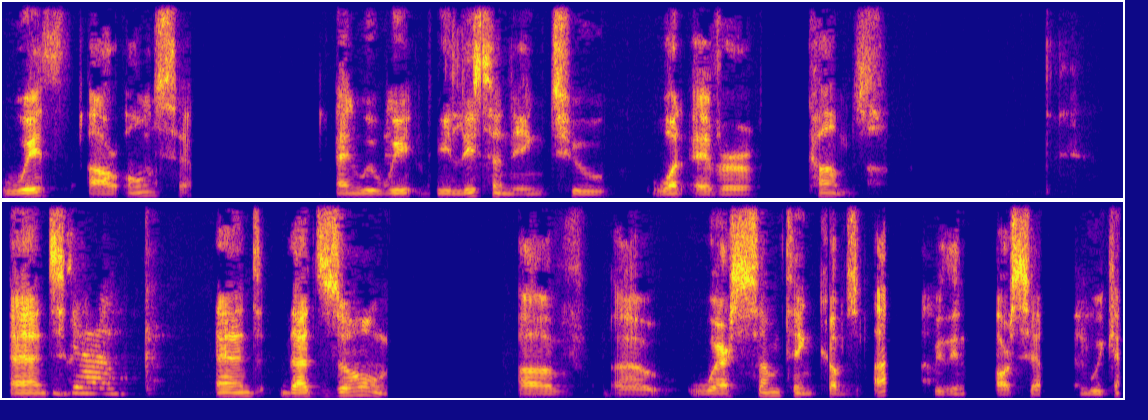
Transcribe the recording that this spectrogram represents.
with our own self and we will be listening to whatever comes and yeah. and that zone of uh, where something comes up within ourselves and we can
